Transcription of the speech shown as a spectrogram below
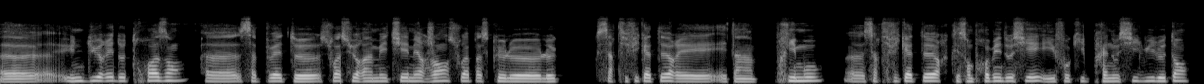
une durée de 3 ans, ça peut être soit sur un métier émergent, soit parce que le certificateur est, un primo euh, certificateur, c'est son premier dossier, et il faut qu'il prenne aussi lui le temps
